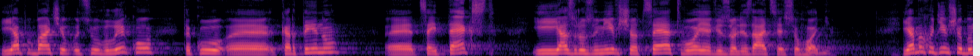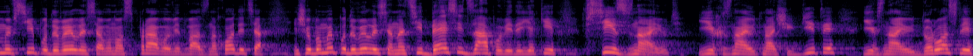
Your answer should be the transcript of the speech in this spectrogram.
і я побачив оцю велику таку е, картину, е, цей текст, і я зрозумів, що це твоя візуалізація сьогодні. Я би хотів, щоб ми всі подивилися, воно справа від вас знаходиться, і щоб ми подивилися на ці 10 заповідей, які всі знають. Їх знають наші діти, їх знають дорослі.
